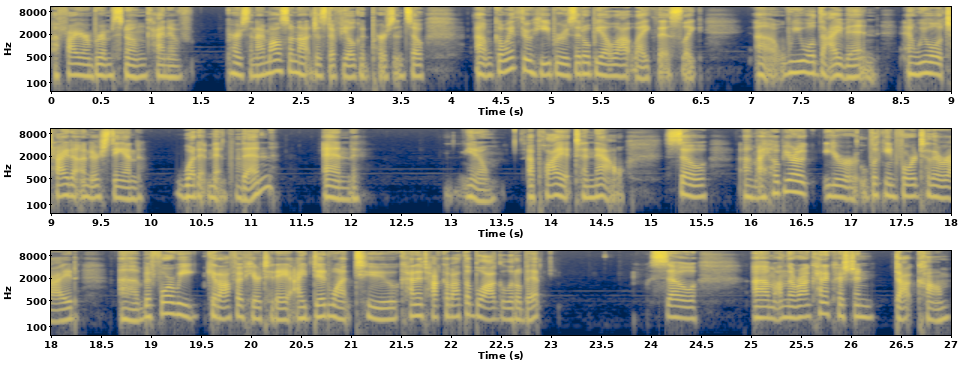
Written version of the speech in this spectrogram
a fire and brimstone kind of person. I'm also not just a feel good person. So, um, going through Hebrews, it'll be a lot like this. Like uh, we will dive in and we will try to understand what it meant then and, you know, apply it to now. So um, I hope you're you're looking forward to the ride. Uh, before we get off of here today, I did want to kind of talk about the blog a little bit. So um, on the wrongkindofchristian.com,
